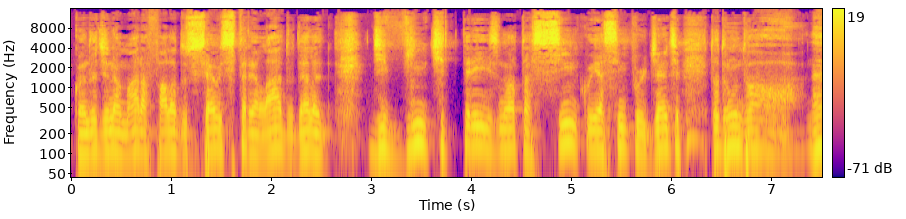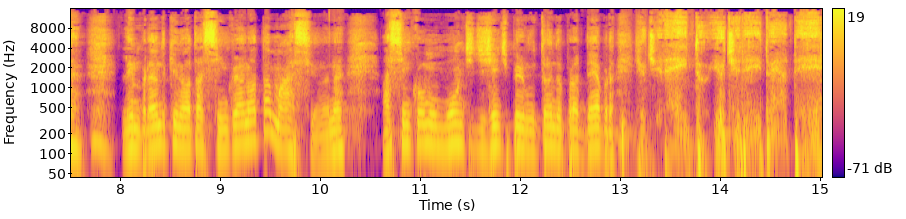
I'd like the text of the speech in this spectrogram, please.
Quando a Dinamara fala do céu estrelado dela de 23 nota 5 e assim por diante, todo mundo, oh, né? Lembrando que nota 5 é a nota máxima, né? Assim como um monte de gente perguntando para Débora, e o direito, e o direito é a D,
